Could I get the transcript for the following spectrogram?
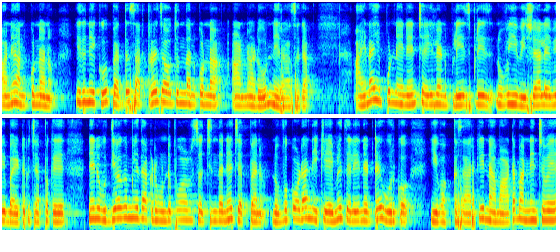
అని అనుకున్నాను. ఇది నీకు పెద్ద సర్ప్రైజ్ అవుతుంది అనుకున్నా అన్నాడు నిరాశగా. అయినా ఇప్పుడు నేనేం చేయలేను. ప్లీజ్ ప్లీజ్ నువ్వు ఈ విషయాలేవి బయటకు చెప్పకే. నేను ఉద్యోగం మీద అక్కడ ఉండిపోవాల్సి వచ్చిందనే చెప్పాను. నువ్వు కూడా నీకేమీ తెలియనట్టే ఊరుకో. ఈ ఒక్కసారికి నా మాట మన్నించవే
